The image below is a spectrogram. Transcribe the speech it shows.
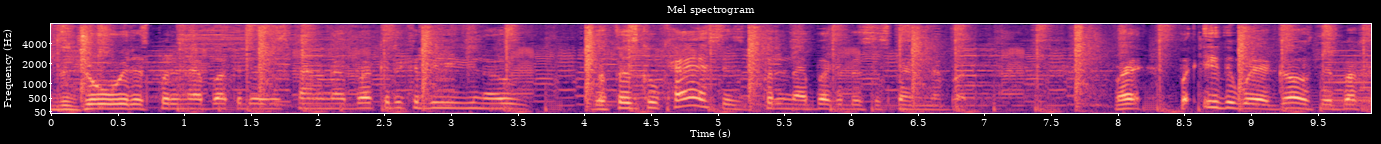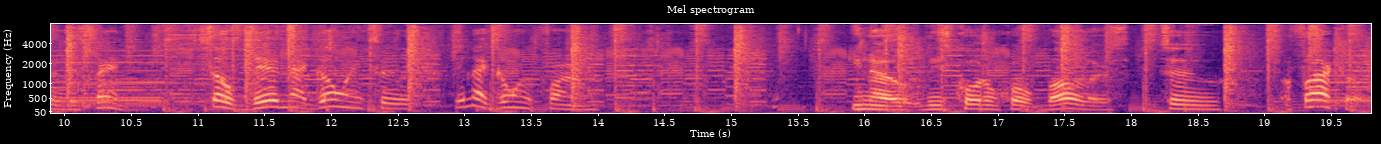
the jewelry that's put in that bucket that's expanding that bucket. It could be, you know, the physical cash that's put in that bucket that's expanding that bucket. Right? But either way it goes, their bucket is expanding. So they're not going to, they're not going from, you know, these quote unquote ballers to a fire clerk.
